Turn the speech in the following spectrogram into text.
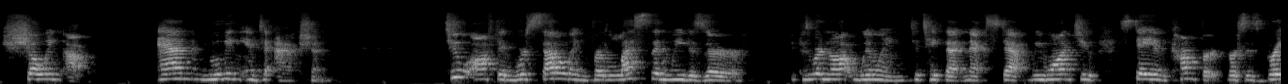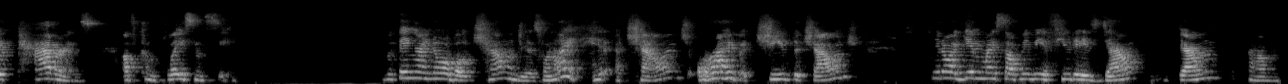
showing up and moving into action too often we're settling for less than we deserve because we're not willing to take that next step. We want to stay in comfort versus break patterns of complacency. The thing I know about challenges, when I hit a challenge or I've achieved a challenge, you know, I give myself maybe a few days down, down, um,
